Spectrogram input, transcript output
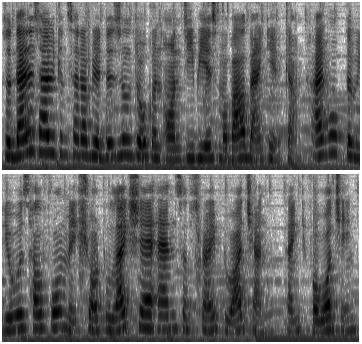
So that is how you can set up your digital token on DBS mobile banking account. I hope the video was helpful. Make sure to like, share and subscribe to our channel. Thank you for watching.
